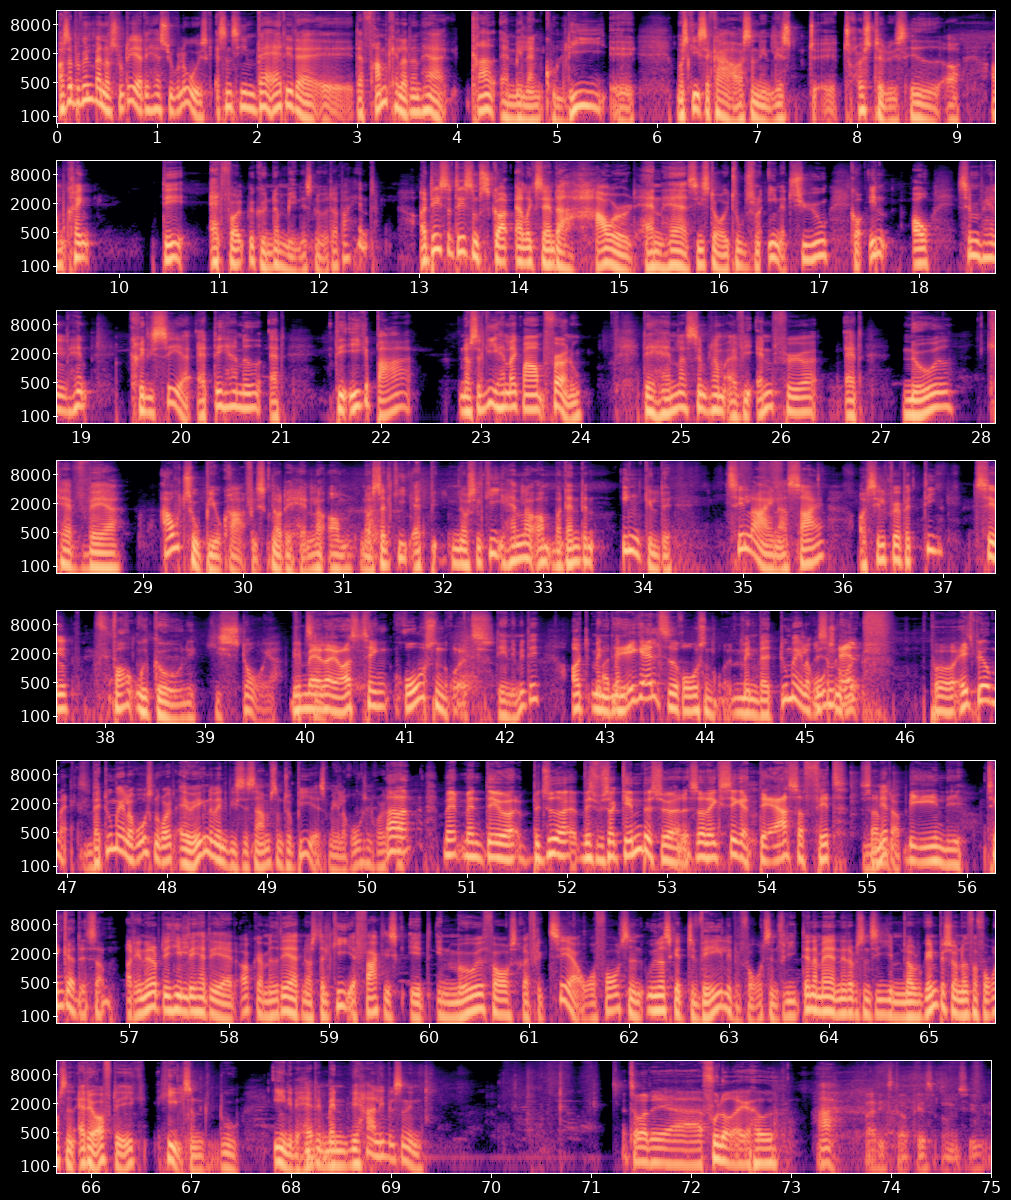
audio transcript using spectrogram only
Og så begyndte man at studere det her psykologisk, at sådan sige, hvad er det, der, øh, der fremkalder den her grad af melankoli, øh, måske så kan også sådan en lidt øh, trøsteløshed, og omkring det, at folk begyndte at mindes noget, der var hent. Og det er så det, som Scott Alexander Howard, han her sidste år i 2021, går ind og simpelthen kritiserer, at det her med, at det ikke bare, nostalgi handler ikke bare om før nu. Det handler simpelthen om, at vi anfører, at noget kan være autobiografisk, når det handler om nostalgi. At nostalgi handler om, hvordan den enkelte tilegner sig og tilfører værdi til forudgående historier. Vi maler jo også ting rosenrødt. Det er nemlig det. Og, men, Og det er men, ikke altid rosenrødt. men hvad du maler Ligesom rosenrødt, Alf på HBO Max. hvad du maler rosenrødt, er jo ikke nødvendigvis det samme, som Tobias maler rosenrødt. Nej, nej, men, men det jo betyder, hvis vi så genbesøger det, så er det ikke sikkert, at det er så fedt, som Netop. vi egentlig tænker det som. Og det er netop det hele det her, det er et opgør med, det er, at nostalgi er faktisk et, en måde for os at reflektere over fortiden, uden at skal dvæle ved fortiden. Fordi den er med at netop sådan sige, jamen, når du genbesøger noget fra fortiden, er det ofte ikke helt, som du egentlig vil have det. Men vi har alligevel sådan en... Jeg tror, det er fuld herude. Ah, Bare de står og pisser på min cykel.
